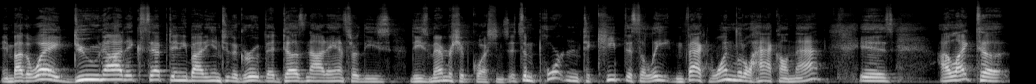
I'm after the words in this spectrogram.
and by the way, do not accept anybody into the group that does not answer these, these membership questions. It's important to keep this elite. In fact, one little hack on that is I like to,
